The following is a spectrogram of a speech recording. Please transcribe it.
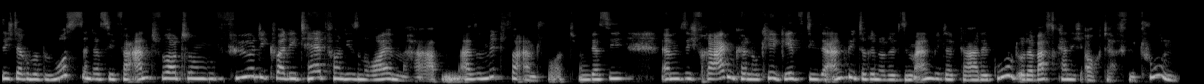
sich darüber bewusst sind, dass sie Verantwortung für die Qualität von diesen Räumen haben, also Mitverantwortung, dass sie ähm, sich fragen können, okay, geht es dieser Anbieterin oder diesem Anbieter gerade gut oder was kann ich auch dafür tun?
